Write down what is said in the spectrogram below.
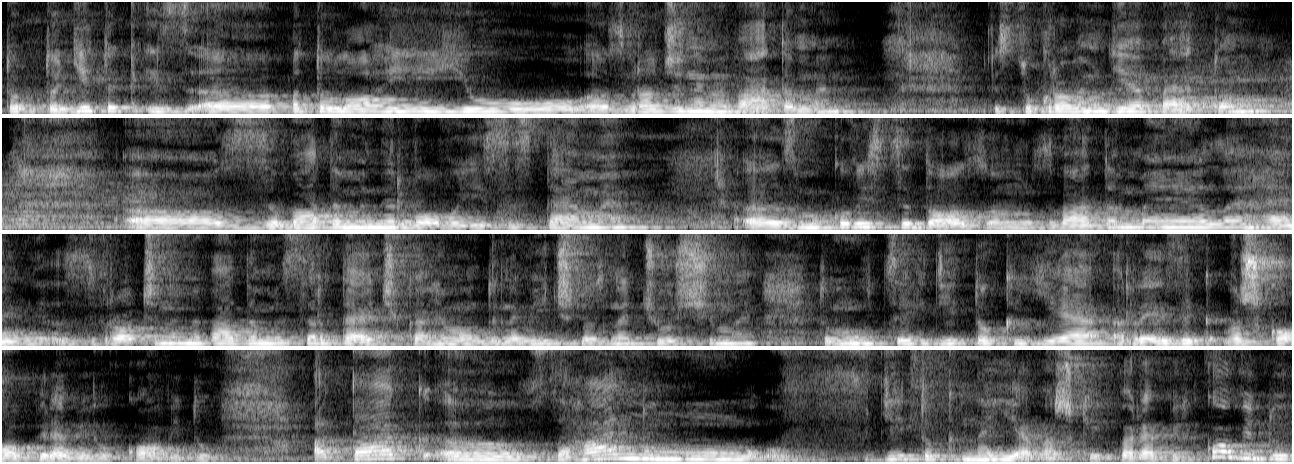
тобто діток із е, патологією, е, з вродженими вадами, з цукровим діабетом, е, з вадами нервової системи. З муковісцидозом, з вадами легень, з вродженими вадами сердечка, гемодинамічно значущими. Тому в цих діток є ризик важкого перебігу ковіду. А так, в загальному в діток не є важкий перебіг ковіду.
